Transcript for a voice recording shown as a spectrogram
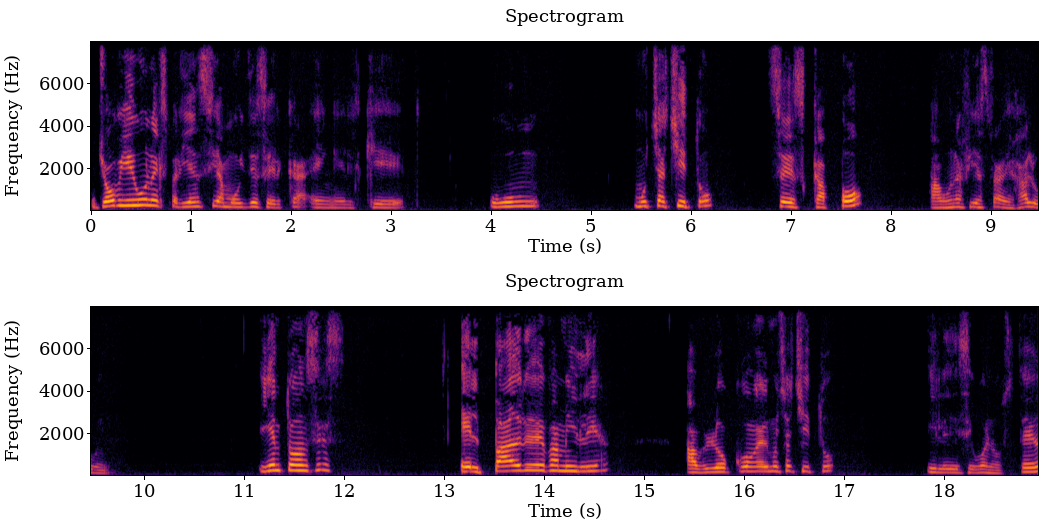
yo vi una experiencia muy de cerca en el que un muchachito se escapó a una fiesta de Halloween. Y entonces el padre de familia habló con el muchachito y le dice, bueno, usted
